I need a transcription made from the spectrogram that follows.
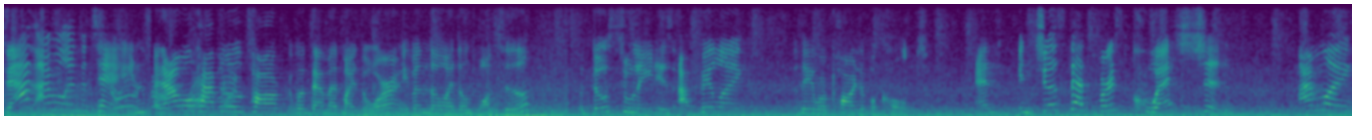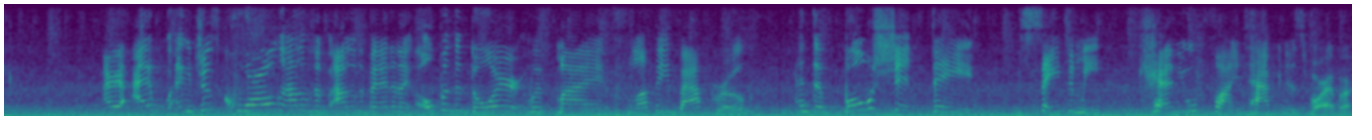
that I will entertain, and I will have a little talk with them at my door, even though I don't want to. But those two ladies, I feel like they were part of a cult. And in just that first question, I'm like, I, I I just crawled out of the out of the bed and I opened the door with my fluffy bathrobe and the bullshit they say to me, "Can you find happiness forever?"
